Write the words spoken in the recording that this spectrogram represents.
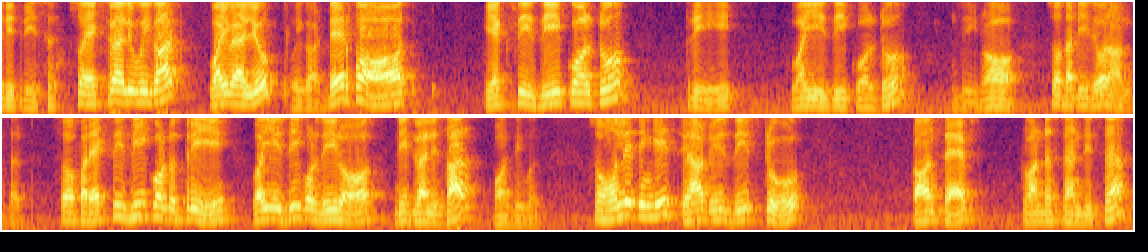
3 3s. So x value we got, y value we got. Therefore, x is equal to 3, y is equal to 0. So that is your answer. So for x is equal to 3, y is equal to 0, these values are possible. So only thing is you have to use these two concepts to understand this uh,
